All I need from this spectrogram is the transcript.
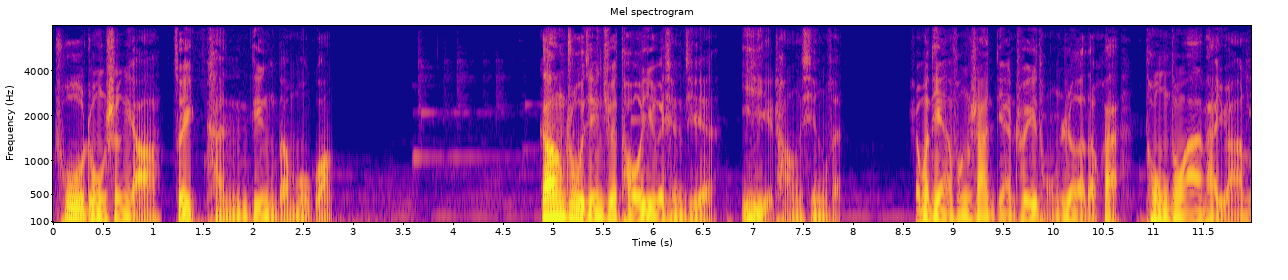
初中生涯最肯定的目光。刚住进去头一个星期，异常兴奋，什么电风扇、电吹筒，热得快，通通安排圆了。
